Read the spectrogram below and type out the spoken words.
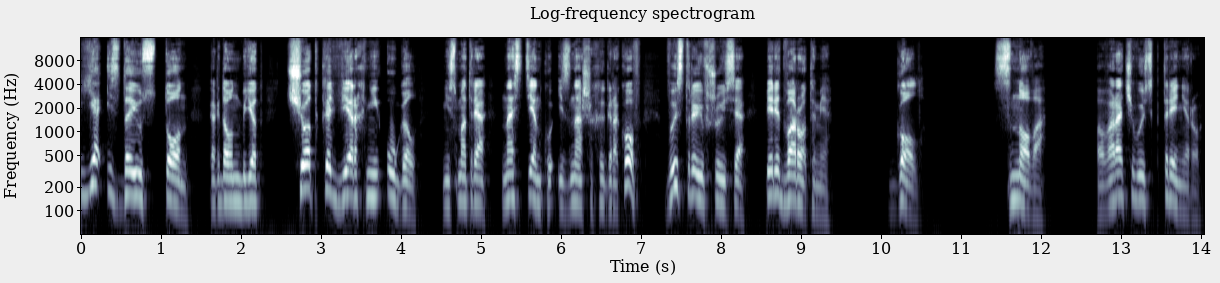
Я издаю стон, когда он бьет четко верхний угол, несмотря на стенку из наших игроков, выстроившуюся перед воротами. Гол. Снова. Поворачиваюсь к тренеру.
